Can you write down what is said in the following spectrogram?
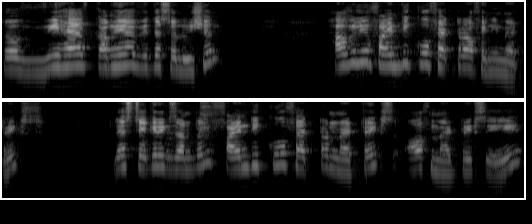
So we have come here with the solution. How will you find the cofactor of any matrix? Let's take an example. Find the cofactor matrix of matrix A.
